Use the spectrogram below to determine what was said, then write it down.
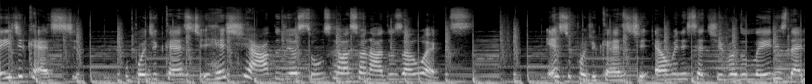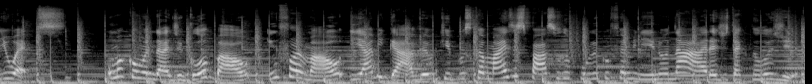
Ladycast, o podcast recheado de assuntos relacionados ao UX. Este podcast é uma iniciativa do Ladies That UX, uma comunidade global, informal e amigável que busca mais espaço do público feminino na área de tecnologia.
